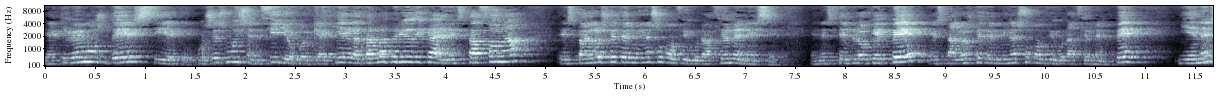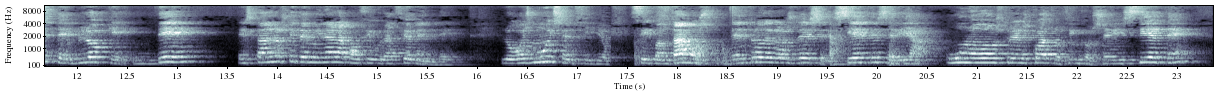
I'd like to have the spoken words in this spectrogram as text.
Y aquí vemos D7. Pues es muy sencillo, porque aquí en la tabla periódica, en esta zona, están los que terminan su configuración en S. En este bloque P están los que terminan su configuración en P. Y en este bloque D están los que terminan la configuración en D. Luego es muy sencillo. Si contamos dentro de los D el 7 sería 1, 2, 3, 4, 5, 6, 7.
